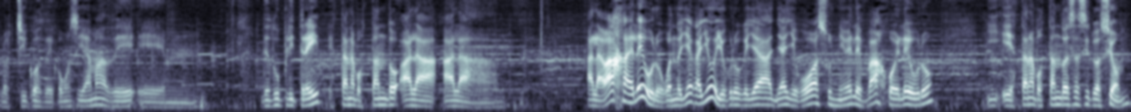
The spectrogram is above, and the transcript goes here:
los chicos de cómo se llama de eh, de DupliTrade están apostando a la a la a la baja del euro cuando ya cayó yo creo que ya ya llegó a sus niveles bajos el euro y, están apostando a esa situación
